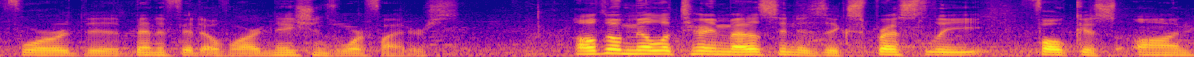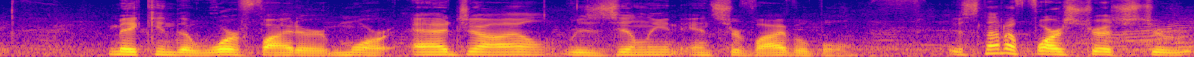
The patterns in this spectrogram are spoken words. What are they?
for the benefit of our nation's warfighters. Although military medicine is expressly focused on making the warfighter more agile, resilient, and survivable, it's not a far stretch to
